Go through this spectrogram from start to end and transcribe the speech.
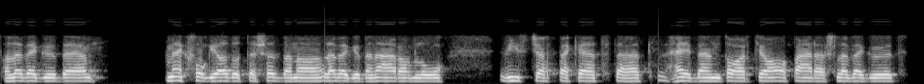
a levegőbe, megfogja adott esetben a levegőben áramló vízcseppeket, tehát helyben tartja a párás levegőt,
